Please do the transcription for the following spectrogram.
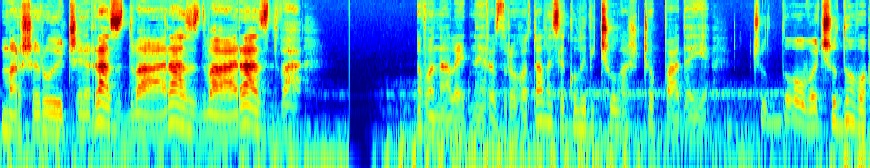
маршируючи раз, два, раз, два, раз, два. Вона ледь не розроготалася, коли відчула, що падає. Чудово, чудово,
